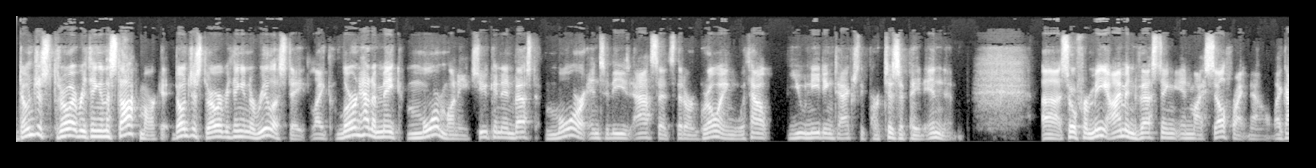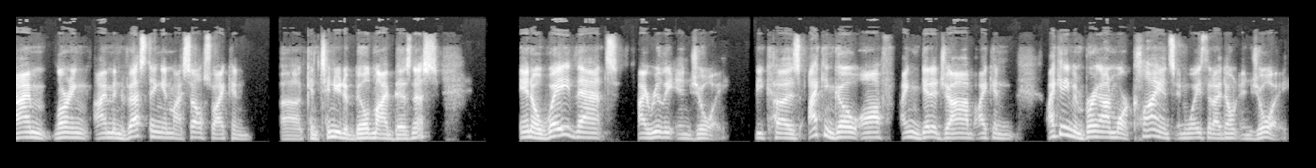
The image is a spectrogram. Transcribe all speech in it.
don't just throw everything in the stock market. Don't just throw everything into real estate. Like learn how to make more money so you can invest more into these assets that are growing without you needing to actually participate in them. Uh, so for me, I'm investing in myself right now. Like I'm learning, I'm investing in myself so I can uh, continue to build my business in a way that I really enjoy because I can go off, I can get a job, I can, I can even bring on more clients in ways that I don't enjoy.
